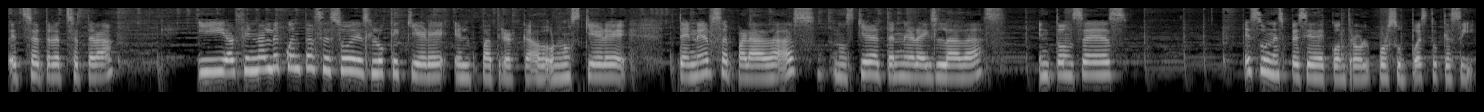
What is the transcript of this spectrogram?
etcétera, etcétera. Y al final de cuentas eso es lo que quiere el patriarcado, nos quiere tener separadas, nos quiere tener aisladas. Entonces, es una especie de control, por supuesto que sí.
